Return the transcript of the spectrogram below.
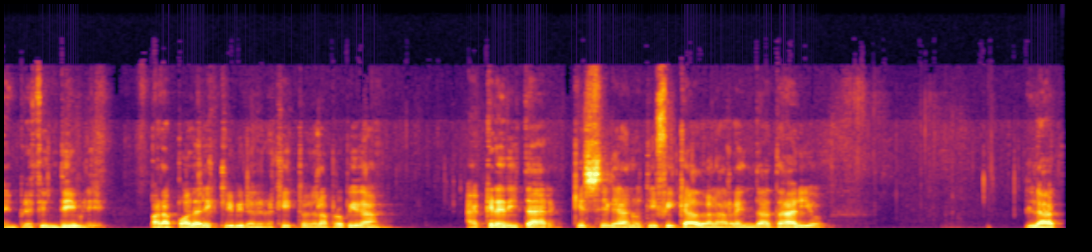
e imprescindible para poder escribir en el registro de la propiedad acreditar que se le ha notificado al arrendatario la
